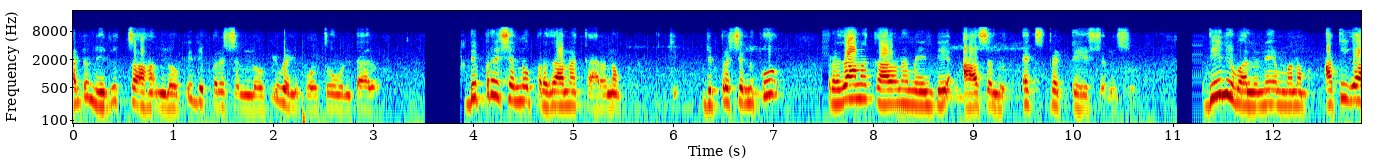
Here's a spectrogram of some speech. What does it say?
అంటూ నిరుత్సాహంలోకి డిప్రెషన్లోకి వెళ్ళిపోతూ ఉంటారు. డిప్రెషన్ ప్రధాన కారణం. డిప్రెషన్కు ప్రధాన కారణం ఏంటి? ఆశలు ఎక్స్పెక్టేషన్స్. దీనివల్లనే మనం అతిగా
